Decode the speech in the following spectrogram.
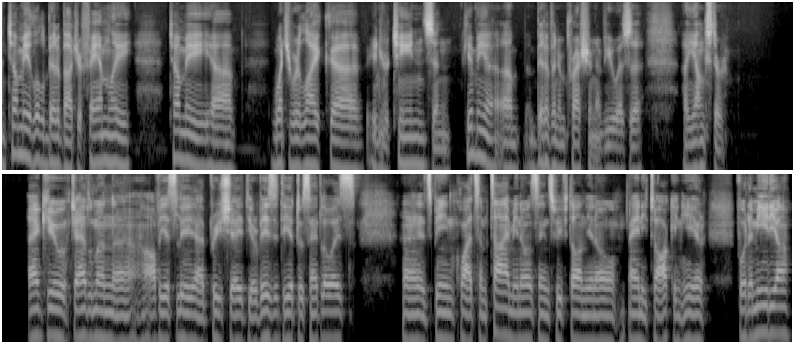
and tell me a little bit about your family. Tell me uh, what you were like uh, in your teens, and give me a, a, bit of an impression of you as a, a youngster. Thank you, gentlemen. Uh, obviously, I appreciate your visit here to St. Louis. Uh, it's been quite some time, you know, since we've done, you know, any talking here for the media.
